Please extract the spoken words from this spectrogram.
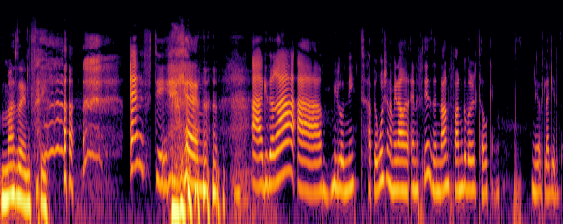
מה זה NFT? NFT, כן. ההגדרה המילונית, הפירוש של המילה NFT זה non-fungible token. אני אוהבת להגיד את זה.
